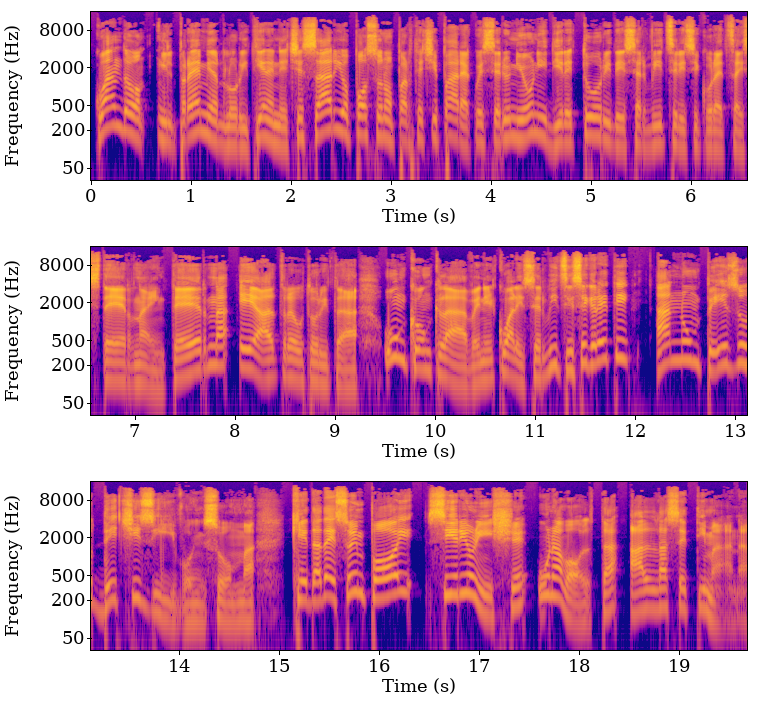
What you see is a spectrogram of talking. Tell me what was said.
Quando il Premier lo ritiene necessario, possono partecipare a queste riunioni i direttori dei servizi di sicurezza esterna e interna e altre autorità. Un conclave nel quale i servizi segreti hanno un peso decisivo, insomma, che da adesso in poi si riunisce una volta alla settimana.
